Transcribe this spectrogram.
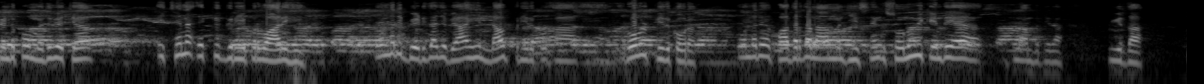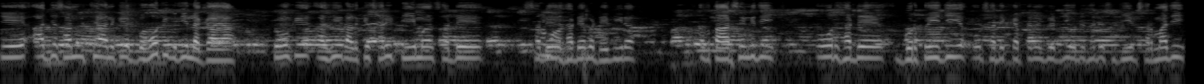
ਪਿੰਡ ਭੋਮੇ ਦੇ ਵਿੱਚ ਇੱਥੇ ਨਾ ਇੱਕ ਗਰੀਬ ਪਰਿਵਾਰ ਸੀ ਉਹਨਾਂ ਦੀ ਬੇਟੀ ਦਾ ਜੇ ਵਿਆਹ ਸੀ, ਲਵਪ੍ਰੀਤ ਕੌਰ, ਅਹ ਰੋਵਲਪ੍ਰੀਤ ਕੌਰ। ਉਹਨਾਂ ਦੇ ਫਾਦਰ ਦਾ ਨਾਮ ਮਨਜੀਤ ਸਿੰਘ ਸੋਨੂ ਵੀ ਕਹਿੰਦੇ ਆ, ਨਾਮ ਬੱਚੇ ਦਾ, ਵੀਰ ਦਾ। ਤੇ ਅੱਜ ਸਾਨੂੰ ਇੱਥੇ ਆਣ ਕੇ ਬਹੁਤ ਹੀ ਵਧੀਆ ਲੱਗਾ ਆ, ਕਿਉਂਕਿ ਅਸੀਂ ਰਲ ਕੇ ਸਾਰੀ ਟੀਮ ਸਾਡੇ ਸਾਡੇ ਸਾਡੇ ਵੱਡੇ ਵੀਰ ਅਵਤਾਰ ਸਿੰਘ ਜੀ ਔਰ ਸਾਡੇ ਗੁਰਪ੍ਰੀਤ ਜੀ ਔਰ ਸਾਡੇ ਕੈਪਟਨ ਵੀਰ ਜੀ ਔਰ ਸਾਡੇ ਸੰਜੀਵ ਸ਼ਰਮਾ ਜੀ,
